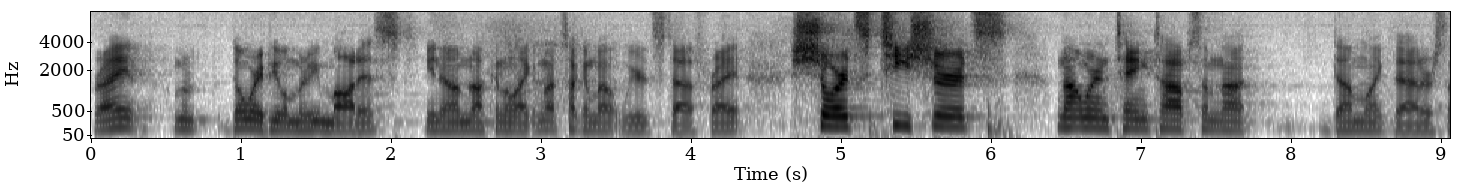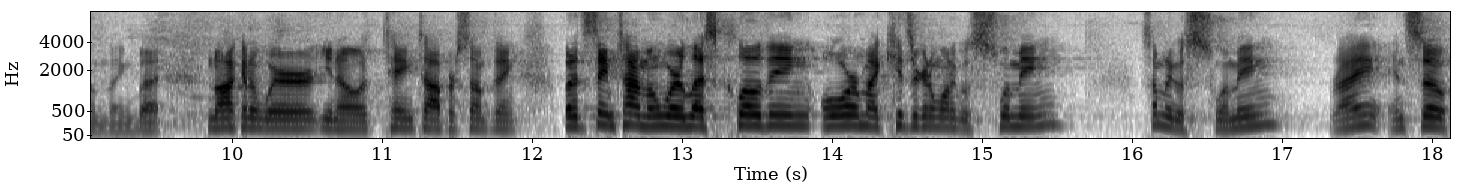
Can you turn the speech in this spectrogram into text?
right? Gonna, don't worry, people, I'm going to be modest. You know, I'm not going to like, I'm not talking about weird stuff, right? Shorts, t shirts, I'm not wearing tank tops, I'm not dumb like that or something, but I'm not going to wear, you know, a tank top or something. But at the same time, I'm going to wear less clothing, or my kids are going to want to go swimming. So I'm going to go swimming, right? And so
